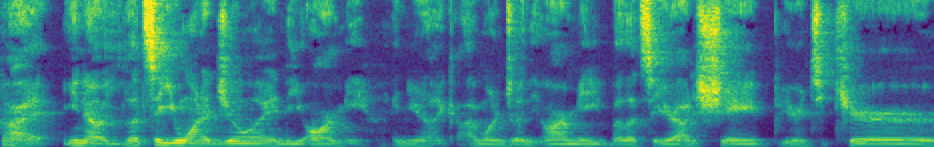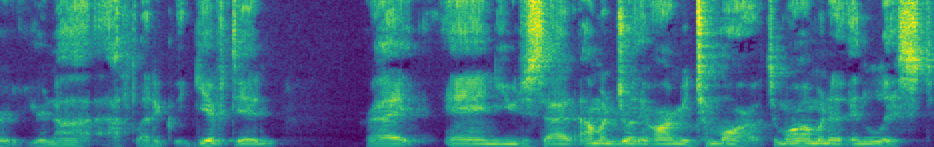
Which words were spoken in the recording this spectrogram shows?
all right, you know, let's say you want to join the army and you're like, I want to join the army, but let's say you're out of shape, you're insecure, you're not athletically gifted, right? And you decide, I'm going to join the army tomorrow. Tomorrow I'm going to enlist.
